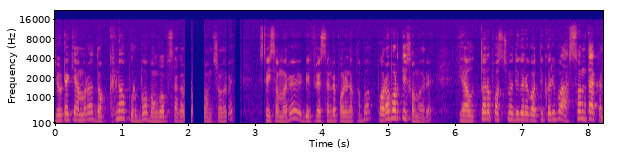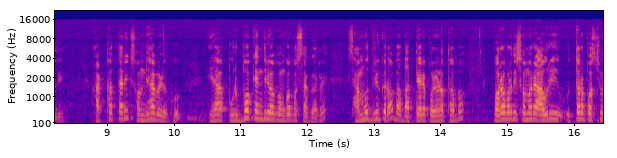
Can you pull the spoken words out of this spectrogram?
ଯେଉଁଟାକି ଆମର ଦକ୍ଷିଣ ପୂର୍ବ ବଙ୍ଗୋପସାଗର ଅଞ୍ଚଳରେ ସେହି ସମୟରେ ଡିପ୍ରେସନ୍ରେ ପରିଣତ ହେବ। ପରବର୍ତ୍ତୀ ସମୟରେ ଏହା ଉତ୍ତର ପଶ୍ଚିମ ଦିଗରେ ଗତି କରିବ। ଆସନ୍ତାକାଲି ଆଠ ତାରିଖ ସନ୍ଧ୍ୟା ବେଳକୁ ଏହା ପୂର୍ବ କେନ୍ଦ୍ରୀୟ ବଙ୍ଗୋପସାଗରରେ ସାମୁଦ୍ରିକ ବା ବାତ୍ୟାରେ ପରିଣତ ହେବ। ପରବର୍ତ୍ତୀ ସମୟରେ ଆହୁରି ଉତ୍ତର ପଶ୍ଚିମ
